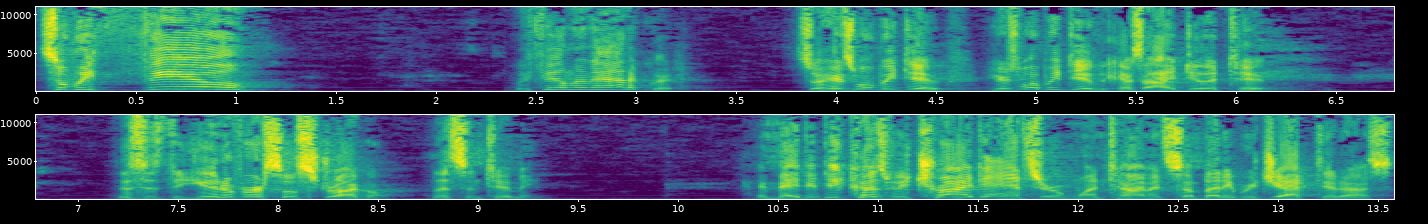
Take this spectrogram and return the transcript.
So we feel we feel inadequate. So here's what we do. Here's what we do because I do it too. This is the universal struggle. Listen to me. And maybe because we tried to answer him one time and somebody rejected us.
